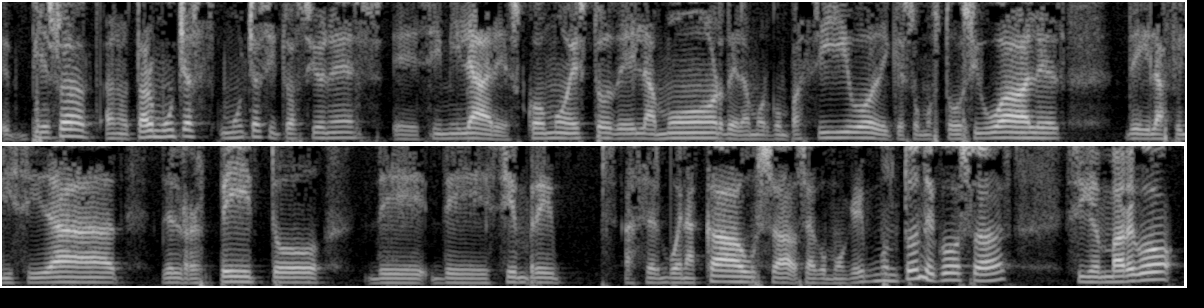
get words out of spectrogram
empiezo a, notar muchas, muchas situaciones eh, similares, como esto del amor, del amor compasivo, de que somos todos iguales, de la felicidad, del respeto, de, de siempre hacer buena causa, o sea, como que hay un montón de cosas. Sin embargo,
